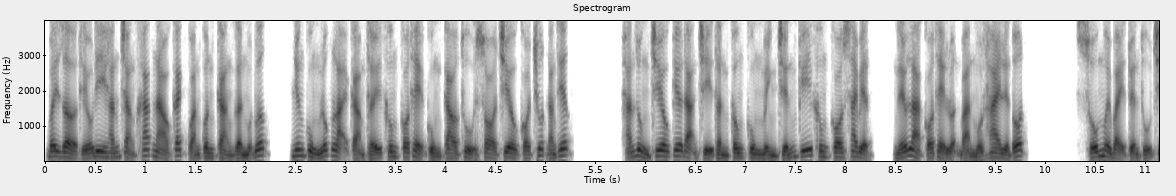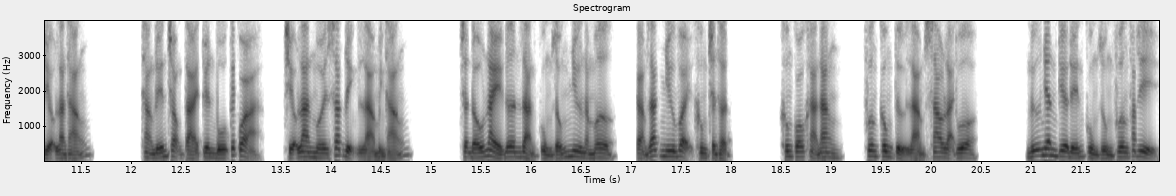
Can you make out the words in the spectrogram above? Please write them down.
bây giờ thiếu đi hắn chẳng khác nào cách quán quân càng gần một bước, nhưng cùng lúc lại cảm thấy không có thể cùng cao thủ so chiêu có chút đáng tiếc hắn dùng chiêu kia đạn chỉ thần công cùng mình chiến kỹ không có sai biệt, nếu là có thể luận bản một hai liền tốt. Số mười bảy tuyển thủ triệu lan thắng. Thằng đến trọng tài tuyên bố kết quả, triệu lan mới xác định là mình thắng. Trận đấu này đơn giản cùng giống như nằm mơ, cảm giác như vậy không chân thật. Không có khả năng, phương công tử làm sao lại thua? Nữ nhân kia đến cùng dùng phương pháp gì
